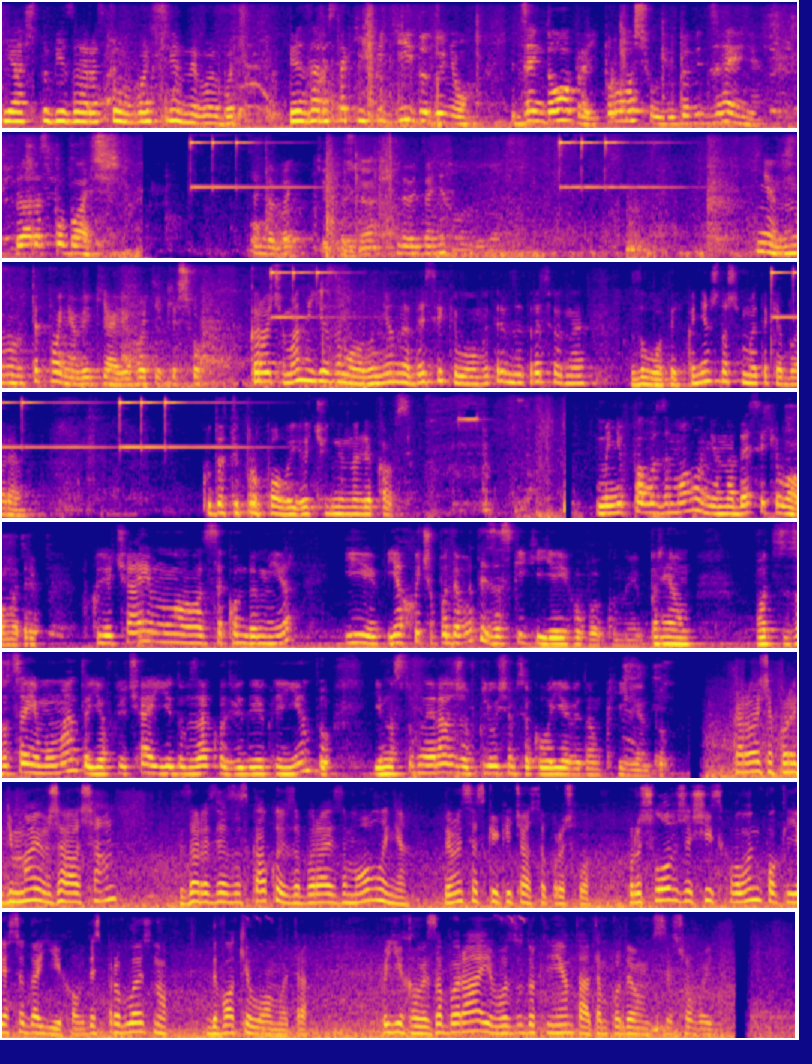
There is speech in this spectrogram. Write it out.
Я ж тобі зараз того вообще не вибачу. Я зараз такий підійду до нього. День добрий, прошу, до відзення. Зараз побачиш. День добрий. До відзення. Ні, ну ти поняв, як я його тільки що. Коротше, в мене є замовлення на 10 кілометрів за 31 злотий. Звісно ж, ми таке беремо. Куди ти пропало? Я чуть не налякався. Мені впало замовлення на 10 кілометрів. Включаємо секундомір, і я хочу подивитись, за скільки я його виконую. Прям от з цього моменту я включаю, їду в заклад, віддаю клієнту, і наступний раз вже включимося, коли я віддам клієнту. Коротше, переді мною вже Ашан. Зараз я заскакую, забираю замовлення. Дивимося, скільки часу пройшло. Пройшло вже 6 хвилин, поки я сюди їхав. Десь приблизно 2 кілометри. Поїхали, забираю, везу до клієнта, а там подивимося, що вийде.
